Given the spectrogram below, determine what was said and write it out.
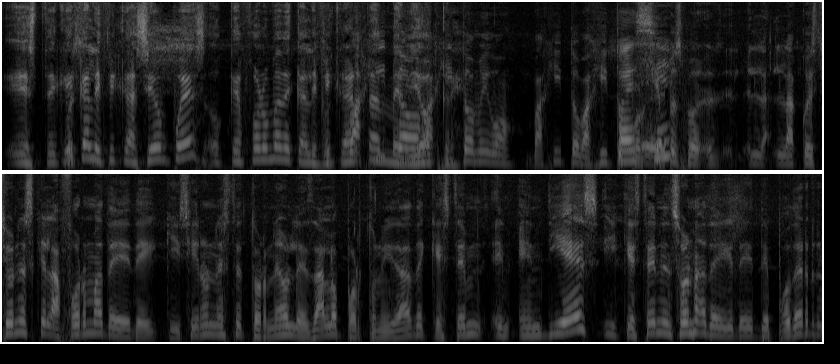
Este, ¿Qué pues, calificación, pues? ¿O qué forma de calificar pues tan mediocre? Bajito, amigo, bajito, bajito. Pues porque, pues, la, cuestión es que la forma de, que hicieron este torneo les da la oportunidad de que estén en 10 y que estén en zona de, de, poder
